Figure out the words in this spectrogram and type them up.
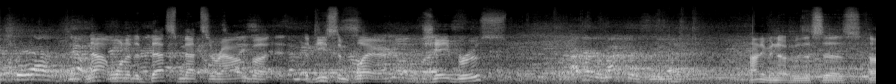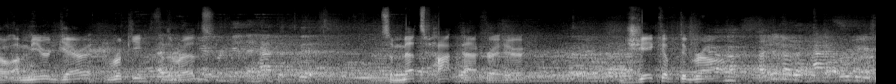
actually have. Not one of the best Mets around, but a decent player. Jay Bruce. I don't even know who this is. Oh, Amir Garrett, rookie for the Reds. It's a Mets hot pack right here. Jacob DeGrom. I didn't know that hat grew to your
